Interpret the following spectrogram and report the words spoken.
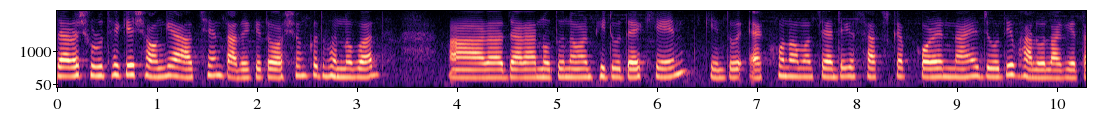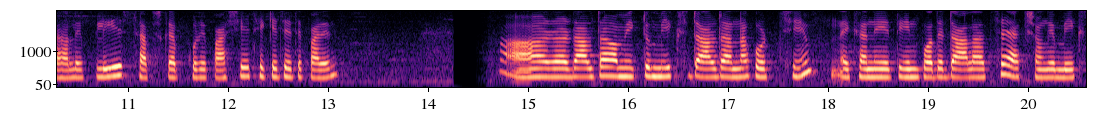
যারা শুরু থেকে সঙ্গে আছেন, তাদেরকে তো অসংখ্য ধন্যবাদ। আর যারা নতুন আমার ভিডিও দেখেন, কিন্তু এখন আমার চ্যানেলটিকে সাবস্ক্রাইব করেন নাই, যদি ভালো লাগে তাহলে প্লিজ সাবস্ক্রাইব করে পাশে থেকে যেতে পারেন। আর ডালটা আমি একটু মিক্স ডাল রান্না করছি। এখানে তিন পদের ডাল আছে, একসঙ্গে মিক্স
